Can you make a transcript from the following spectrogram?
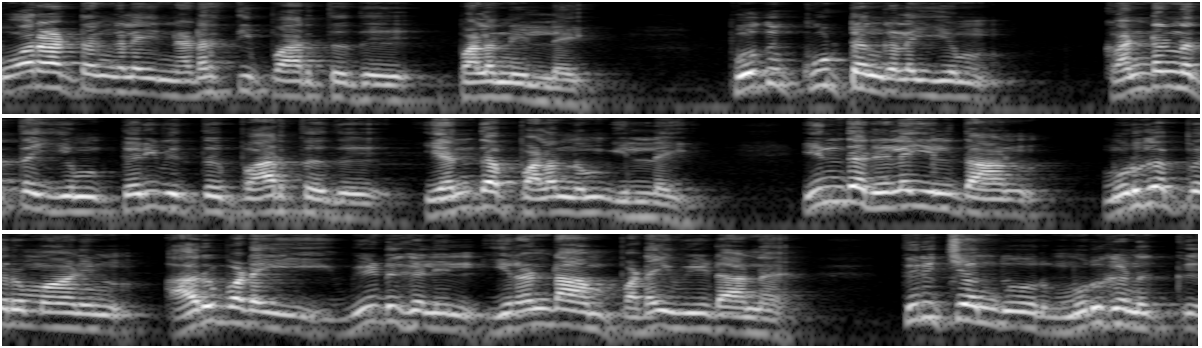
போராட்டங்களை நடத்தி பார்த்தது பலனில்லை பொது கூட்டங்களையும் கண்டனத்தையும் தெரிவித்து பார்த்தது எந்த பலனும் இல்லை. இந்த நிலையில்தான் முருகப்பெருமானின் அறுபடை வீடுகளில் இரண்டாம் படை வீடான திருச்செந்தூர் முருகனுக்கு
